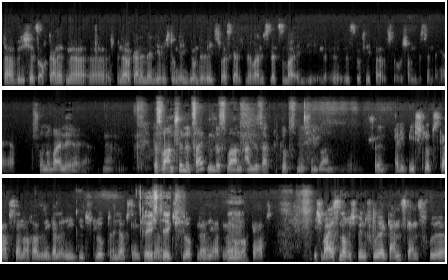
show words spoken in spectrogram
da würde ich jetzt auch gar nicht mehr, äh, ich bin ja auch gar nicht mehr in die Richtung irgendwie unterwegs. Ich weiß gar nicht mehr, wann ich das letzte Mal irgendwie in der Diskothek war. Das ist, glaube ich, schon ein bisschen länger her. schon eine Weile her, ja. ja. Das waren schöne Zeiten, das waren angesagte Clubs, muss ich schon sagen. Schön. Ja, die Beachclubs gab es da noch, also den Galerie Beach Club, dann Ja, gab es den richtig. Kicker Beach Club, ne, die hatten wir Mhm. auch noch gehabt. Ich weiß noch, ich bin früher, ganz, ganz früher,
